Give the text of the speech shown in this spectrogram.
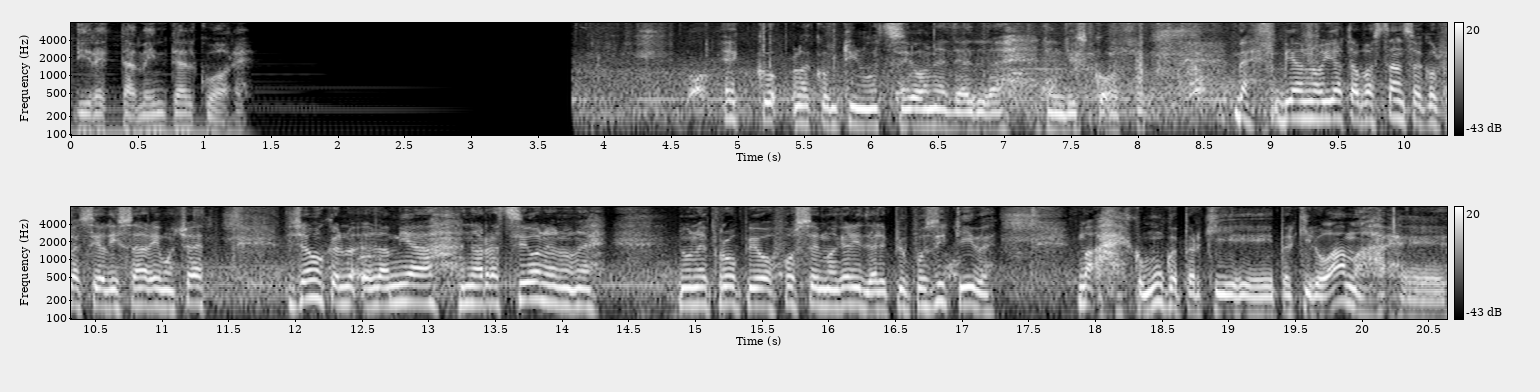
Direttamente al cuore. Ecco la continuazione del, del discorso. Beh, abbiamo annoiato abbastanza col Festival di Sanremo, cioè diciamo che la mia narrazione non è, non è proprio, forse magari delle più positive, ma comunque per chi, per chi lo ama eh,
